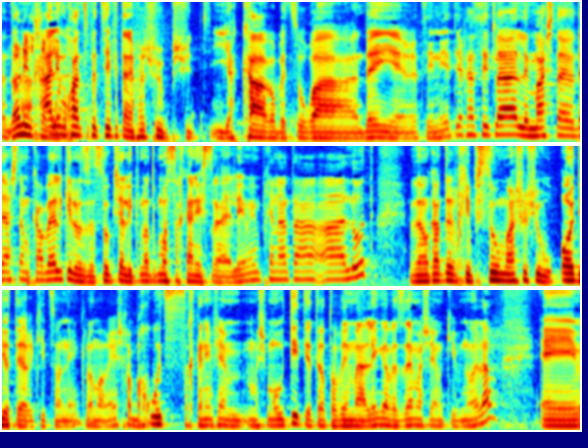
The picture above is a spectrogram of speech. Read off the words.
לא נלחמו. עלי מוחמד ספציפית, אני חושב שהוא פשוט יקר בצורה די רצינית יחסית למה שאתה יודע שאתה מקבל, כאילו זה סוג של לקנות כמו שחקן ישראלי מבחינת העלות, אביב חיפשו משהו שהוא עוד יותר קיצוני, כלומר, יש לך בחוץ שחקנים שהם משמעותית יותר טובים מהליגה, וזה מה שהם כיוונו אליו, אה,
